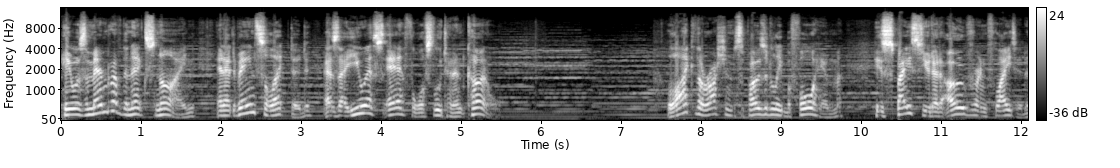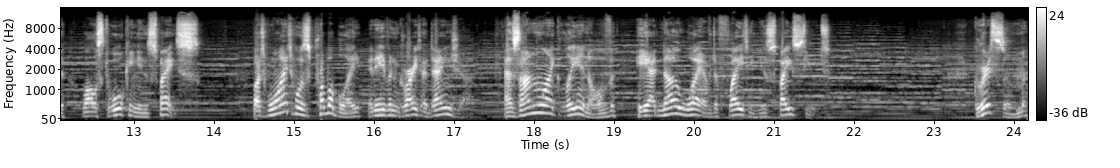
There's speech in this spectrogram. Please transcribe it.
He was a member of the Next Nine and had been selected as a US Air Force Lieutenant Colonel. Like the Russian supposedly before him, his spacesuit had overinflated whilst walking in space. But White was probably in even greater danger, as unlike Leonov, he had no way of deflating his spacesuit. Grissom,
